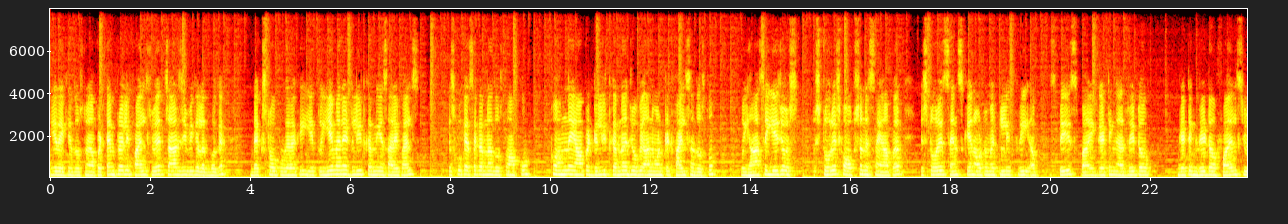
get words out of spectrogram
ये देखिए दोस्तों यहाँ पर टेम्पररी फाइल्स जो है, चार जीबी के लगभग है डेस्कटॉप वगैरह की, ये तो ये मैंने डिलीट करनी है सारी फाइल्स इसको कैसे करना दोस्तों आपको? तो हमने यहाँ पर डिलीट करना है जो भी अनवांटेड फाइल्स हैं दोस्तों। तो यहाँ से ये जो स्टोरेज का ऑप्शन है यहाँ पर storage sense can automatically free up space by getting rid of getting rid of files you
